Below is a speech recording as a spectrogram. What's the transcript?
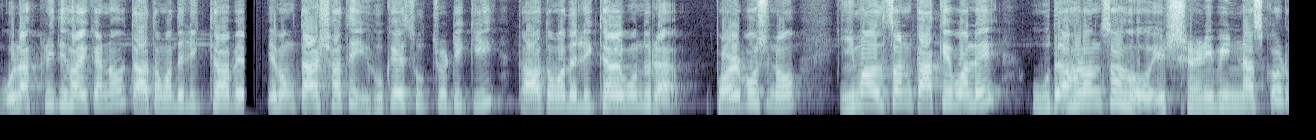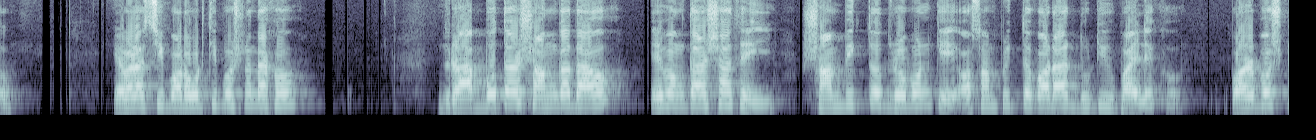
গোলাকৃতি হয় কেন তা তোমাদের লিখতে হবে এবং তার সাথেই হুকের সূত্রটি কী তাও তোমাদের লিখতে হবে বন্ধুরা। পরের প্রশ্ন, ইমালসন কাকে বলে? উদাহরণসহ এর শ্রেণীবিন্যাস করো। এবার আসছি পরবর্তী প্রশ্ন দেখো। দ্রাব্যতার সংজ্ঞা দাও এবং তার সাথেই সম্পৃক্ত দ্রবণকে অসম্পৃক্ত করার দুটি উপায় লেখো। পরের প্রশ্ন,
